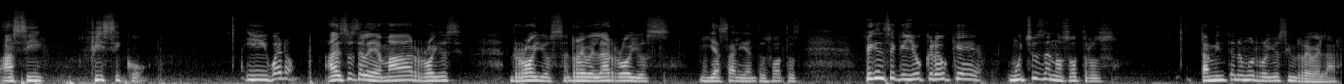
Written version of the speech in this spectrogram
así, físico. Y bueno, a eso se le llamaba rollos, rollos, revelar rollos y ya salían tus fotos. Fíjense que yo creo que muchos de nosotros también tenemos rollos sin revelar.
